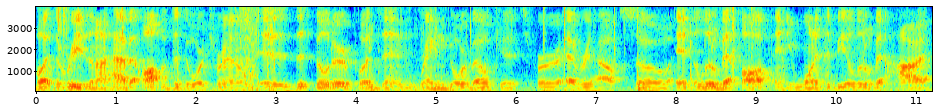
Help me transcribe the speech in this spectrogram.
but the reason I have it off of the door trim is this builder puts in ring doorbell kits for every house. So it's a little bit off and you want it to be a little bit high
